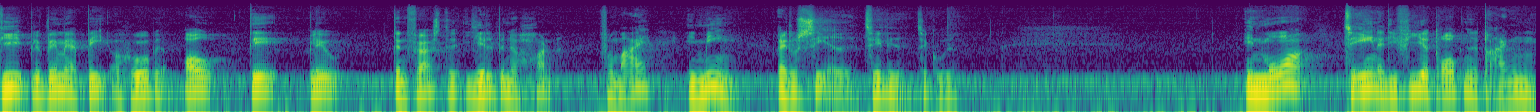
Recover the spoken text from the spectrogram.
De blev ved med at bede og håbe, og det blev den første hjælpende hånd for mig i min reducerede tillid til Gud. En mor til en af de fire druknede drenge,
